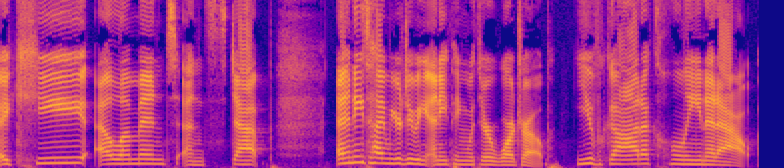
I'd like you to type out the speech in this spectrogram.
a key element and step anytime you're doing anything with your wardrobe. you've got to clean it out.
